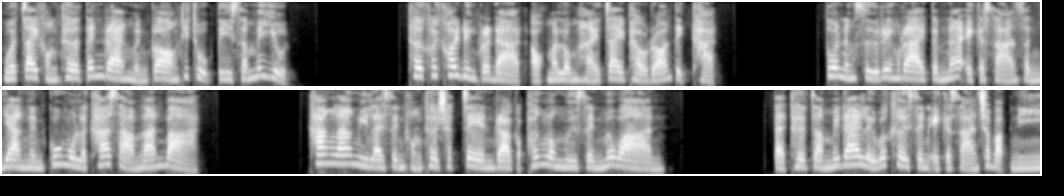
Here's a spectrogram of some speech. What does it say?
หัวใจของเธอเต้นแรงเหมือนกลองที่ถูกตีซ้ำไม่หยุด เธอค่อยๆ ดึงกระดาษออกมาลมหายใจแผ่วร้อนติดขัด ตัวหนังสือเรียงรายเต็มหน้าเอกสารสัญญาเงินกู้มูลค่าสามล้านบาท ข้างล่างมีลายเซ็นของเธอชัดเจนราวกับเพิ่งลงมือเซ็นเมื่อวาน แต่เธอจำไม่ได้เลยว่าเคยเซ็นเอกสารฉบับนี้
